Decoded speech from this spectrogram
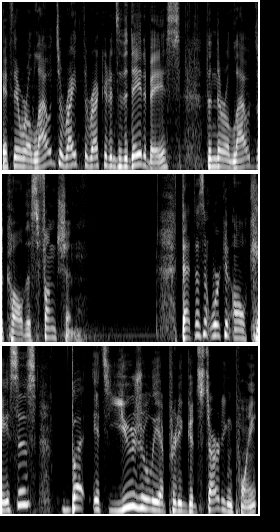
if they were allowed to write the record into the database, then they're allowed to call this function. That doesn't work in all cases, but it's usually a pretty good starting point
